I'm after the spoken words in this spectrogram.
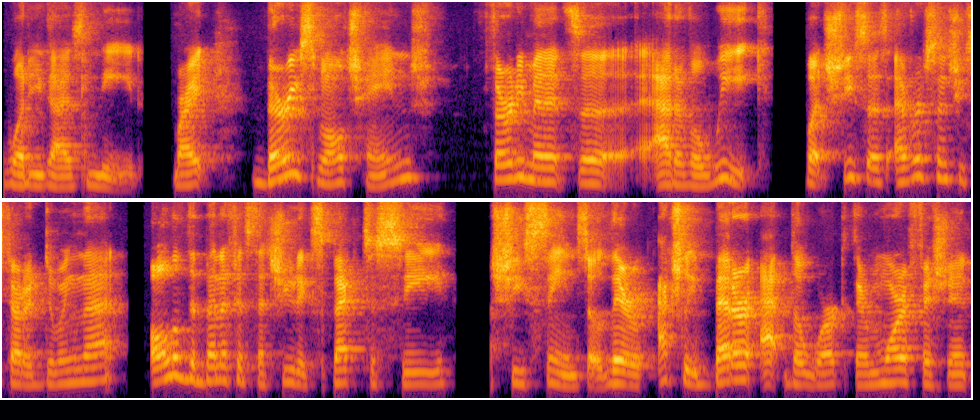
What do you guys need? Right? Very small change, 30 minutes uh, out of a week. But she says ever since she started doing that, all of the benefits that you'd expect to see she's seen. So they're actually better at the work, they're more efficient,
